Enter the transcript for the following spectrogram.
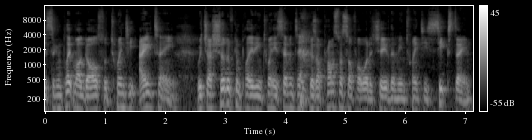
is to complete my goals for 2018, which I should have completed in 2017 because I promised myself I would achieve them in 2016,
